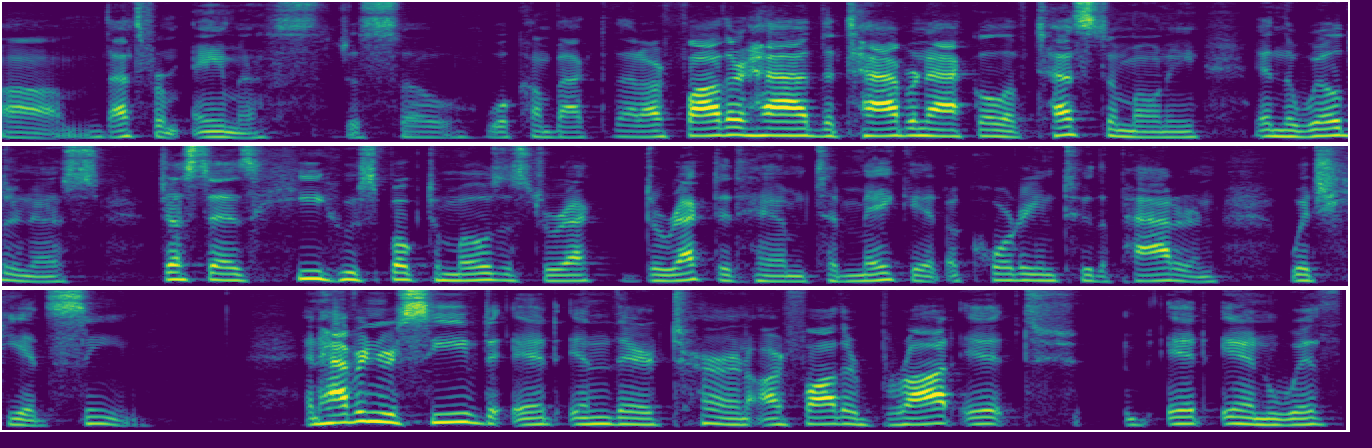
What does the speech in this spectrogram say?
Um, that's from Amos, just so we'll come back to that. Our father had the tabernacle of testimony in the wilderness, just as he who spoke to Moses direct, directed him to make it according to the pattern which he had seen. And having received it in their turn, our father brought it, it in with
